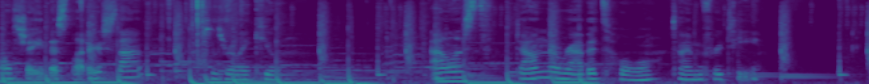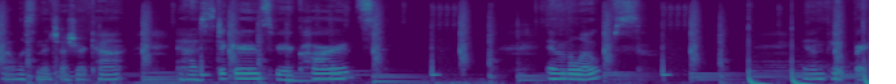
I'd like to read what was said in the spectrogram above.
I'll show you this letter set, which is really cute. Alice down the rabbit's hole, time for tea. Alice and the Cheshire Cat. It has stickers for your cards, envelopes, and paper.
